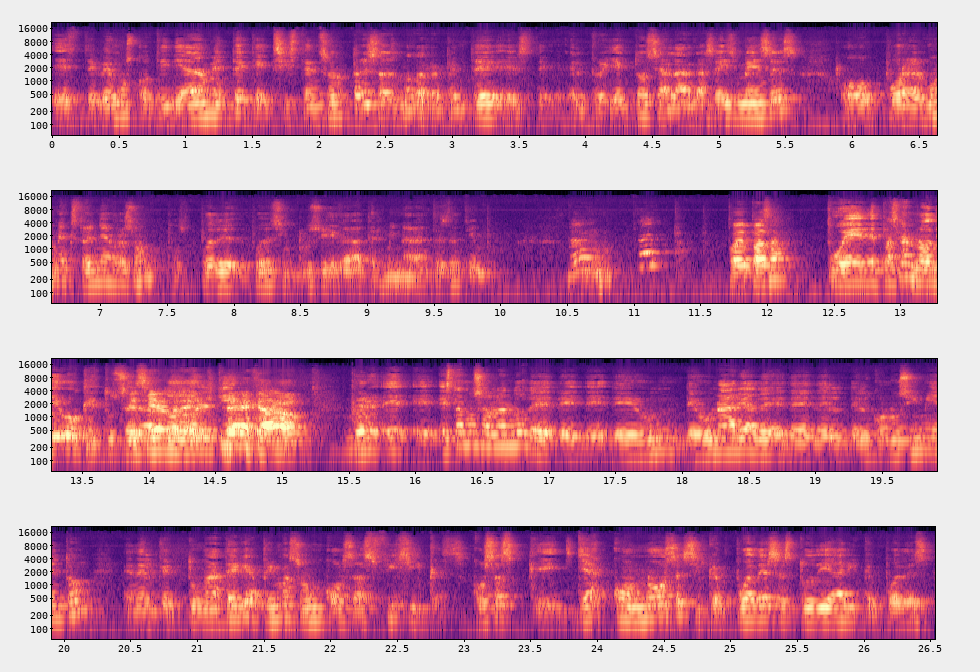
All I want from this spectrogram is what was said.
este, vemos cotidianamente que existen sorpresas, ¿no? De repente este, el proyecto se alarga seis meses o por alguna extraña razón, pues puede, puedes incluso llegar a terminar antes de tiempo. ¿Puede pasar? Puede pasar, no digo que tú seas todo el tiempo, pero eh, eh, estamos hablando de, de, de, un, de un área del, del conocimiento en el que tu materia prima son cosas físicas, cosas que ya conoces y que puedes estudiar y que puedes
